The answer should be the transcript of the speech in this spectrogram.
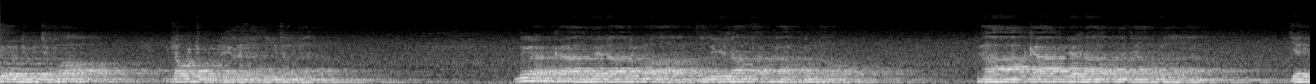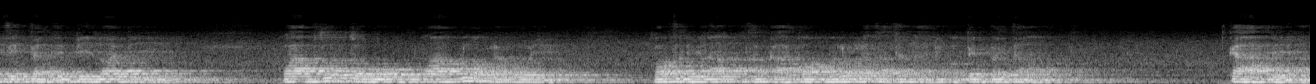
ตัวอยู่เฉพาะเราอยู่ในขณะนี้เท่านั้น เมื่อการเวลาหรือว่าสรีระสังขารของเราผ่านการเวลามายาวนานเจ็ดสิบแปดสิบปีร้อยปี ความสุดโทรมความล่วงละโวยของสรีระสังขารของมนุษย์และสัตว์ทั้งหลายก็เป็นไปตามการเวลา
